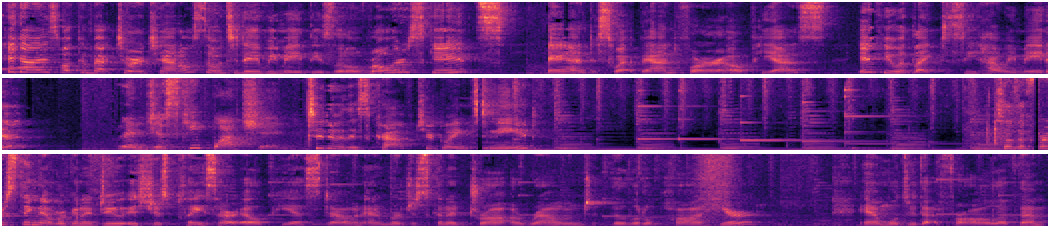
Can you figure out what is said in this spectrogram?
Hey guys, welcome back to our channel. So today we made these little roller skates and a sweatband for our LPS. If you would like to see how we made it, then just keep watching. To do this craft, you're going to need So the first thing that we're to do is just place our LPS down and we're just to draw around the little paw here. And we'll do that for all of them.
